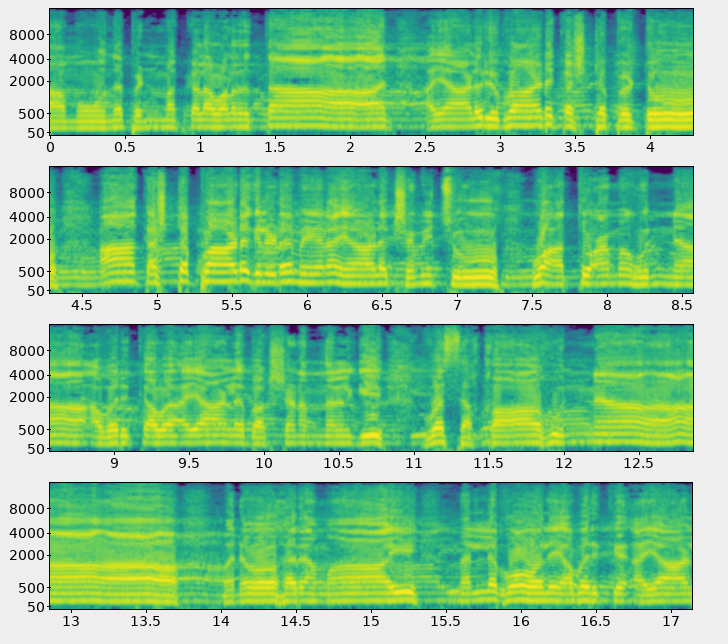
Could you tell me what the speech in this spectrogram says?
ആ മൂന്ന് പെൺമക്കളെ വളർത്താൻ അയാൾ ഒരുപാട് കഷ്ടപ്പെട്ടു. ആ കഷ്ടപ്പാടുകളുടെ മേൽ അയാൾ ക്ഷമിച്ചു. വഅത്വഅമഹുന്ന അവർക്ക് അവ അയാൾ ഭക്ഷണം നൽകി. വസഖാഹുന്ന മനോഹരമായി നല്ല പോലെ അവർക്ക് അയാൾ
